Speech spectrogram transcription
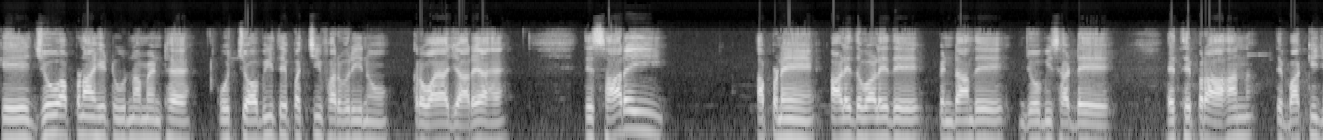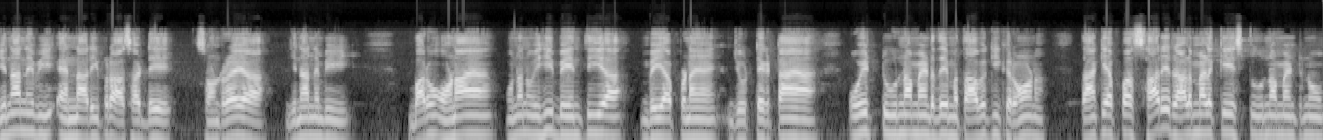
ਕਿ ਜੋ ਆਪਣਾ ਇਹ ਟੂਰਨਾਮੈਂਟ ਹੈ ਉਹ 24 ਤੇ 25 ਫਰਵਰੀ ਨੂੰ ਕਰਵਾਇਆ ਜਾ ਰਿਹਾ ਹੈ ਤੇ ਸਾਰੇ ਹੀ ਆਪਣੇ ਆਲੇ ਦੁਆਲੇ ਦੇ ਪਿੰਡਾਂ ਦੇ ਜੋ ਵੀ ਸਾਡੇ ਇੱਥੇ ਭਰਾ ਹਨ ਤੇ ਬਾਕੀ ਜਿਨ੍ਹਾਂ ਨੇ ਵੀ ਐਨ ਆਰ ਆਈ ਭਰਾ ਸਾਡੇ ਸੁਣ ਰਹੇ ਆ, ਜਿਨ੍ਹਾਂ ਨੇ ਵੀ ਬਾਹਰੋਂ ਆਉਣਾ ਆ, ਉਹਨਾਂ ਨੂੰ ਇਹੀ ਬੇਨਤੀ ਆ ਵੀ ਆਪਣੇ ਜੋ ਟਿਕਟਾਂ ਆ, ਉਹ ਇਹ ਟੂਰਨਾਮੈਂਟ ਦੇ ਮੁਤਾਬਕ ਹੀ ਕਰਾਉਣ ਤਾਂ ਕਿ ਆਪਾਂ ਸਾਰੇ ਰਲ ਮਿਲ ਕੇ ਇਸ ਟੂਰਨਾਮੈਂਟ ਨੂੰ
